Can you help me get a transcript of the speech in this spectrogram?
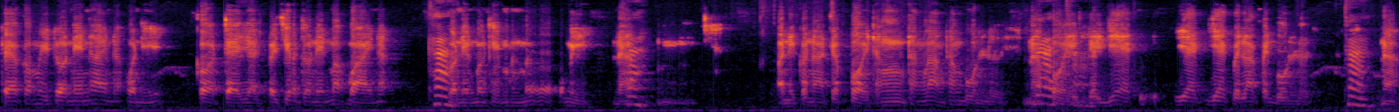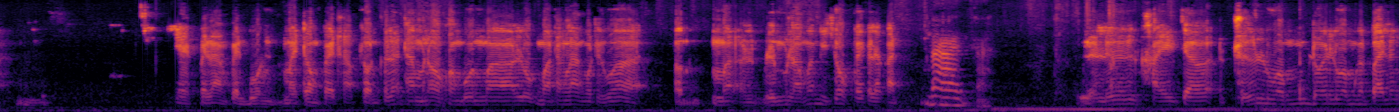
แต่ก็มีตัวเน้นให้นะวันนี้ ก็แต่อย่าไปเชื่อตัวเน้นมากมายนะค่ะตัวเน้นบางทีมันไม่ออ กก็มีนะค่ะอืมอันนี้ก็น่าจะปล่อยทั้งทั้งล่างทั้งบนเลยนะได้ปล่อยค่ะจะแยก แยกแยกไปล่างเป็นบนเลยค่ะนะอืมแยกไปล่างเป็นบน ไม่ต้องไปทับซ้อนก็แล้วถ้ามันออกข้างบนมาลงมาทั้งล่างก็ถือว่าเอ่อมาเราไม่มีโชคไปก็แล้วกัน ได้ค่ะหรือหรือใครจะซื้อรวมโดยรวมกันไปแล้ว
